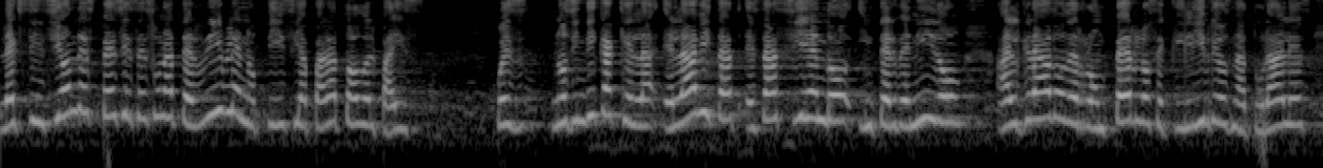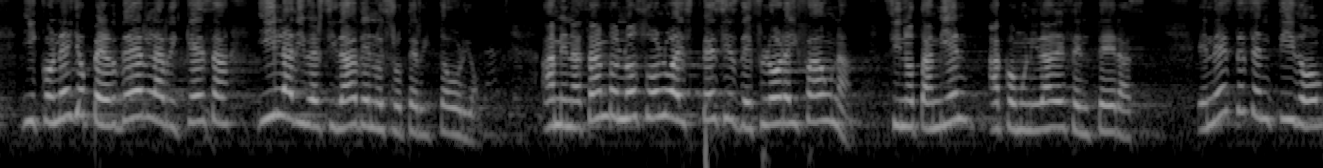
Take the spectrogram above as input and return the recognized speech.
La extinción de especies es una terrible noticia para todo el país, pues nos indica que el hábitat está siendo intervenido al grado de romper los equilibrios naturales y con ello perder la riqueza y la diversidad de nuestro territorio amenazando no solo a especies de flora y fauna, sino también a comunidades enteras. En este sentido,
